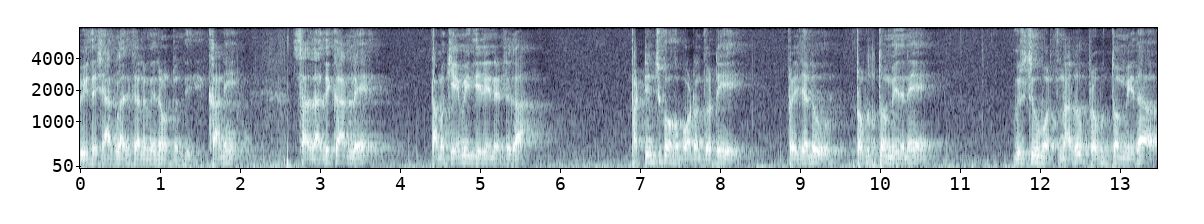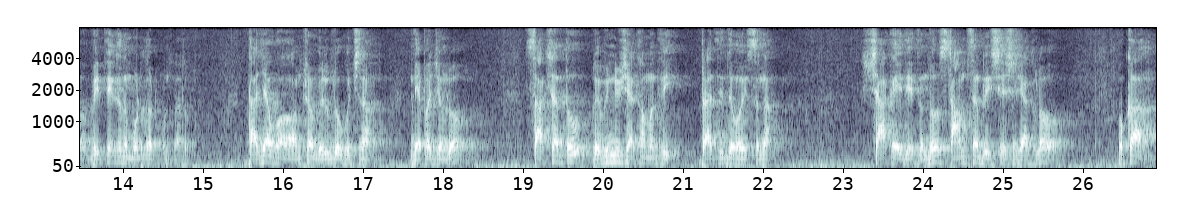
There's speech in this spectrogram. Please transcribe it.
వివిధ శాఖల అధికారుల మీద ఉంటుంది. కానీ సదరు అధికారులే తమకేమీ తెలియనట్లుగా పట్టించుకోకపోవడంతో ప్రజలు ప్రభుత్వం మీదనే విరుచుకుపడుతున్నారు. ప్రభుత్వం మీద వ్యతిరేకత మూట కట్టుకుంటున్నారు. తాజా ఒక అంశం వెలుగులోకి వచ్చిన నేపథ్యంలో సాక్షాత్తు రెవెన్యూ శాఖ మంత్రి ప్రాతినిధ్యం వహిస్తున్న శాఖ ఏదైతే ఉందో స్టాంప్స్ అండ్ రిజిస్ట్రేషన్ శాఖలో ఒక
